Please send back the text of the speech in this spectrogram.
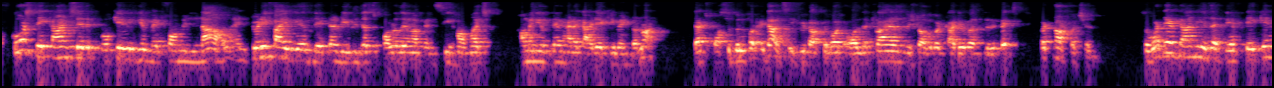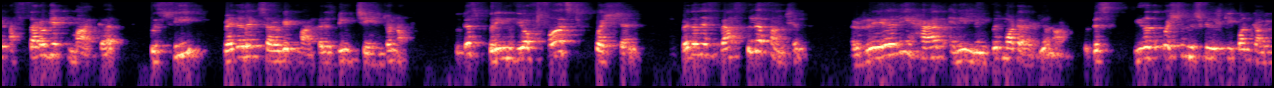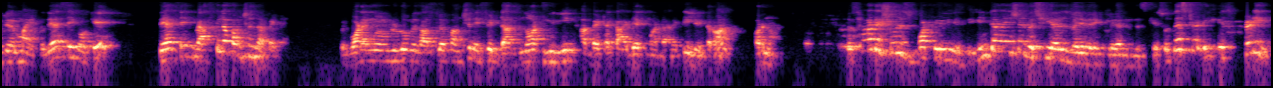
of course, they can't say that, okay, we give metformin now and 25 years later, we will just follow them up and see how much, how many of them had a cardiac event or not. That's possible for adults if you talk about all the trials which talk about cardiovascular effects, but not for children. So what they've done is that they've taken a surrogate marker to see whether that surrogate marker is being changed or not. So this brings your first question, whether this vascular function really has any link with mortality or not. So this, these are the questions which will keep on coming to your mind. So they are saying, okay, they are saying vascular functions are better. But what I'm going to do with vascular function if it does not mean a better cardiac mortality later on or not. The third issue is what really is the intervention, which here is very, very clear in this case. So this study is pretty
